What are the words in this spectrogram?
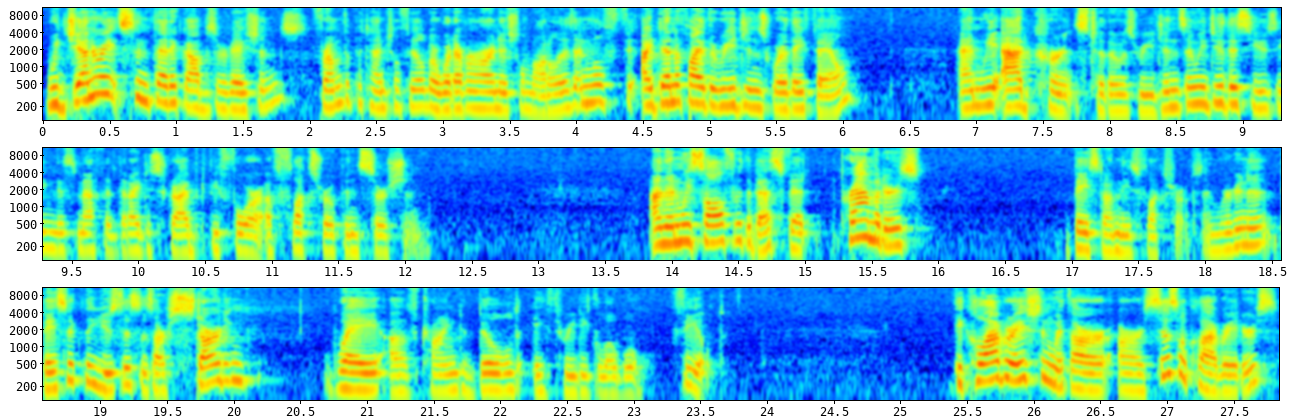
We generate synthetic observations from the potential field or whatever our initial model is, and we'll identify the regions where they fail. And we add currents to those regions, and we do this using this method that I described before of flux rope insertion. And then we solve for the best fit parameters based on these flux ropes. And we're going to basically use this as our starting way of trying to build a 3D global field. The collaboration with our, our CISL collaborators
